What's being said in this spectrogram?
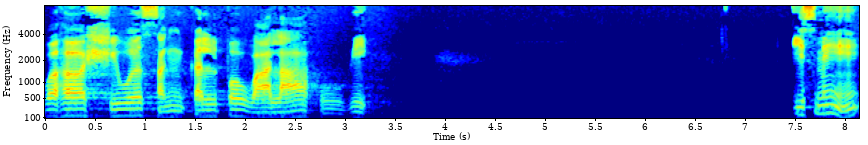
वह शिव संकल्प वाला होवे। इसमें,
